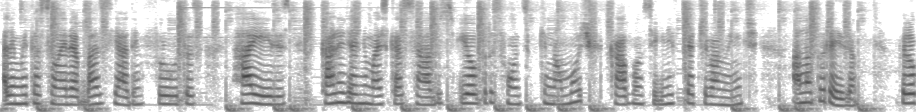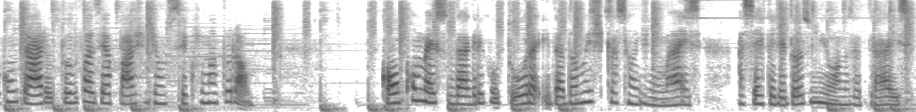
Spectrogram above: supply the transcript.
a alimentação era baseada em frutas, raízes, carne de animais caçados e outras fontes que não modificavam significativamente a natureza. Pelo contrário, tudo fazia parte de um ciclo natural. Com o começo da agricultura e da domesticação de animais, há cerca de 12 mil anos atrás,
